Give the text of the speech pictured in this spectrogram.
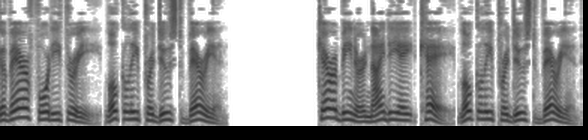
Gewehr 43 locally produced variant. Karabiner 98K locally produced variant.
